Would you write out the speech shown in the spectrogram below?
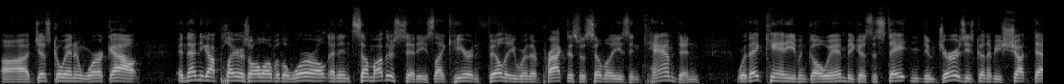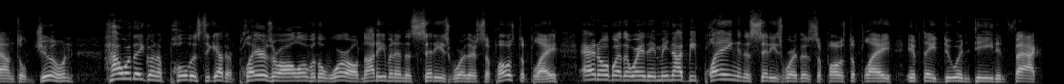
uh, just go in and work out. And then you got players all over the world, and in some other cities, like here in Philly, where their practice facilities in Camden, where they can't even go in because the state in New Jersey is going to be shut down until June. How are they going to pull this together? Players are all over the world, not even in the cities where they're supposed to play. And oh, by the way, they may not be playing in the cities where they're supposed to play if they do indeed, in fact,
